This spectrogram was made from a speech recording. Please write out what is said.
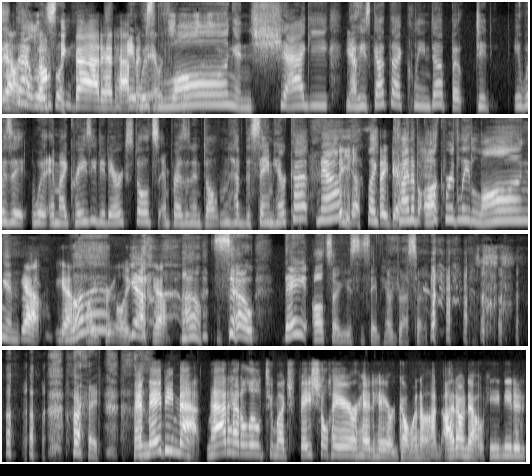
Yeah, that something like, bad had happened. It was long and shaggy. Yeah. Now he's got that cleaned up, but did it was it am I crazy? Did Eric Stoltz and President Dalton have the same haircut now? yes, like kind of awkwardly long and yeah, yeah, what? like really, yeah, yeah. oh, so they also use the same hairdresser. All right. and maybe Matt. Matt had a little too much facial hair, head hair going on. I don't know. He needed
